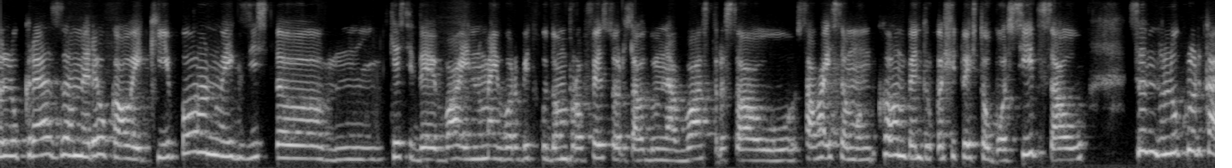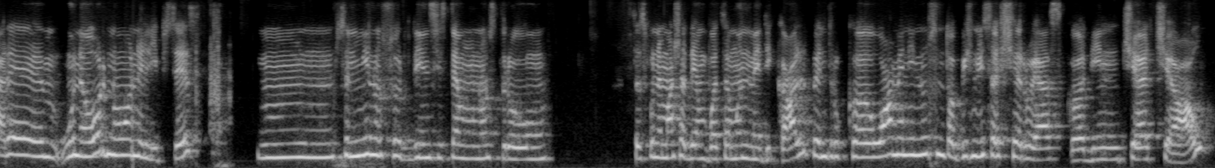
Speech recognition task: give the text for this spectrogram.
lucrează mereu ca o echipă, nu există mm, chestii de vai, nu mai ai vorbit cu domn profesor sau dumneavoastră sau, sau hai să mâncăm pentru că și tu ești obosit sau sunt lucruri care uneori nu ne lipsesc. Mm, sunt minusuri din sistemul nostru, să spunem așa, de învățământ medical, pentru că oamenii nu sunt obișnuiți să șeruiască din ceea ce au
